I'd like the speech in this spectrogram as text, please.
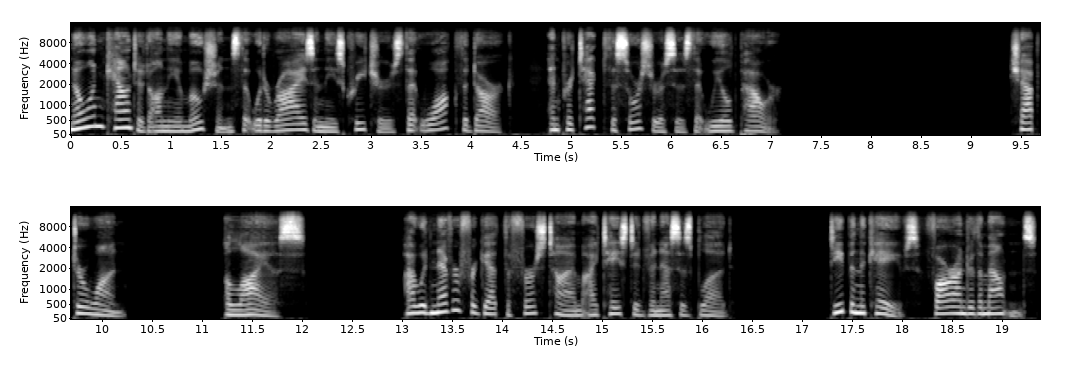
No one counted on the emotions that would arise in these creatures that walk the dark and protect the sorceresses that wield power. Chapter 1 Elias I would never forget the first time I tasted Vanessa's blood. Deep in the caves, far under the mountains.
